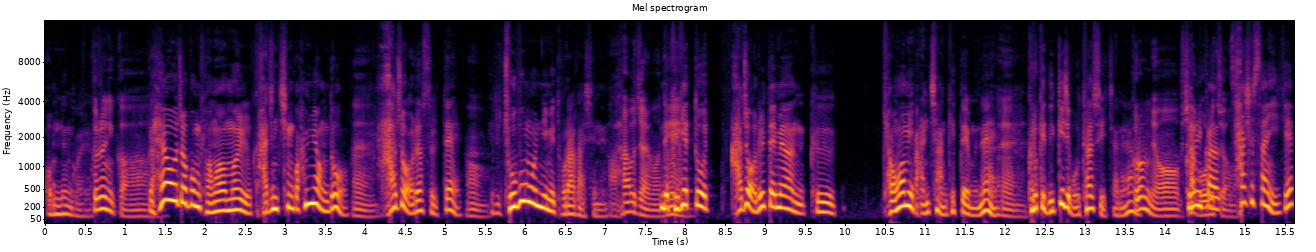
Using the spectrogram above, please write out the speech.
없는 거예요. 그러니까. 그러니까 헤어져 본 경험을 가진 친구 한 명도 네. 아주 어렸을 때 어. 조부모님이 돌아가시는. 아, 할아버지 할머니. 근데 그게 또 아주 어릴 때면 그 경험이 많지 않기 때문에 네. 그렇게 느끼지 못할 수 있잖아요. 그럼요. 그러니까 모르죠. 사실상 이게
